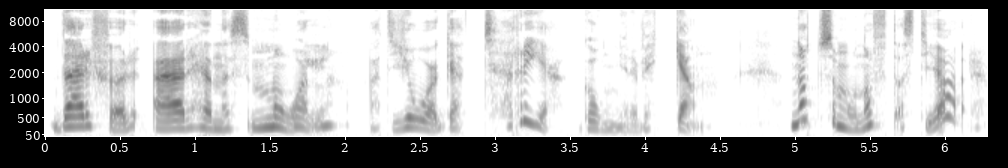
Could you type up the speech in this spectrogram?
Därför är hennes mål att yoga tre gånger i veckan. Något som hon oftast gör.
